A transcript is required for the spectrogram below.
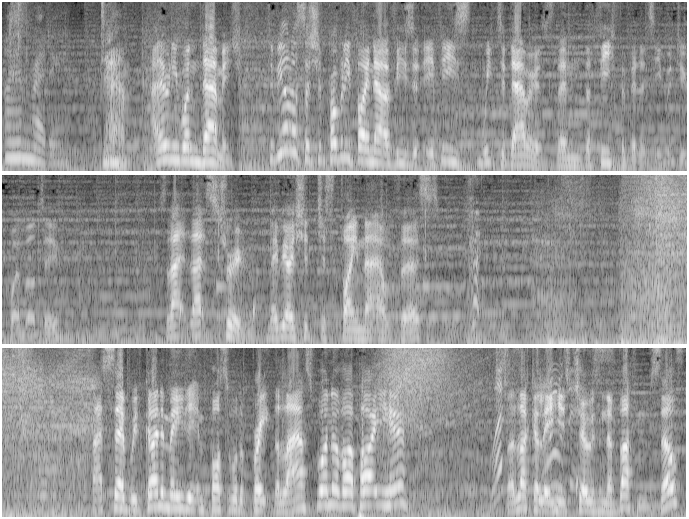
I am ready. Damn, I only one damage. To be honest, I should probably find out if he's if he's weak to damage, then the thief ability would do quite well too. So that that's true. Maybe I should just find that out first. That said, we've kind of made it impossible to break the last one of our party here. Let's So luckily he's this. chosen to buff himself.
